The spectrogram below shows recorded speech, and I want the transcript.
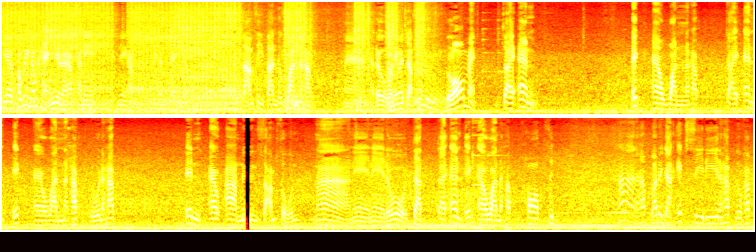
เฮียเขาวิ่งน้ำแข็งอยู่นะครับคันนี้นี่ครับวิ่งน้ำแข็งสามสี่ตันทุกวันนะครับนะดูววันนี้มาจัดล้อแม็กใจแอน XL1 นะครับ Giant XL1 นะครับ ดูนะครับ NLR 130น่านี่นี่ดู จัด Giant XL1 นะครับ ขอบ 15 นะครับรัดยาง XCD นะครับ ดูครับ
